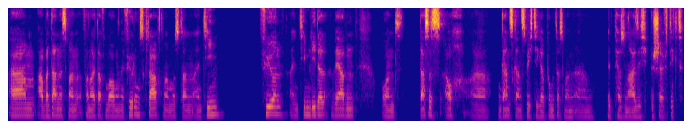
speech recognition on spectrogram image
Ähm, aber dann ist man von heute auf morgen eine Führungskraft. Man muss dann ein Team führen, ein Teamleader werden. Und das ist auch äh, ein ganz, ganz wichtiger Punkt, dass man ähm, mit Personal sich beschäftigt.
